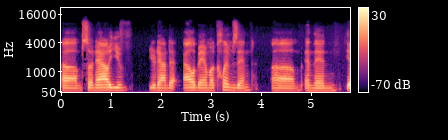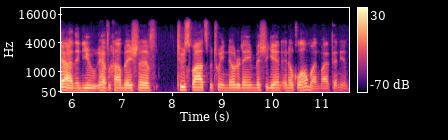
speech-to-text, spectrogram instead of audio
Um, so now you've you're down to Alabama, Clemson, um, and then yeah, and then you have a combination of two spots between Notre Dame, Michigan, and Oklahoma, in my opinion.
